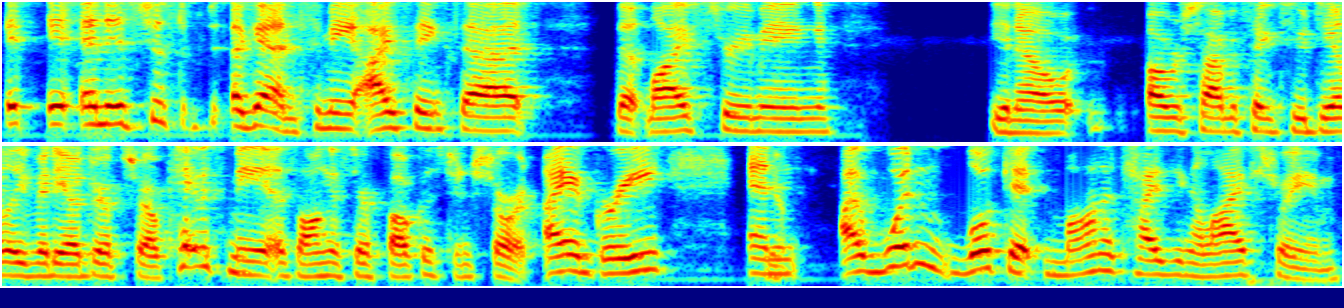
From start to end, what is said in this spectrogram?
It, it, and it's just again to me, I think that that live streaming, you know, oh, Rashad was saying too, daily video drips are okay with me as long as they're focused and short. I agree, and yep. I wouldn't look at monetizing a live stream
